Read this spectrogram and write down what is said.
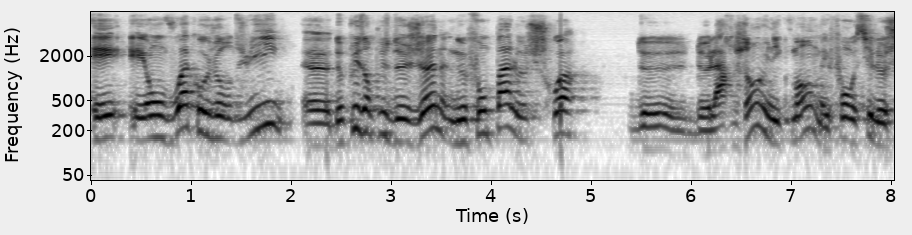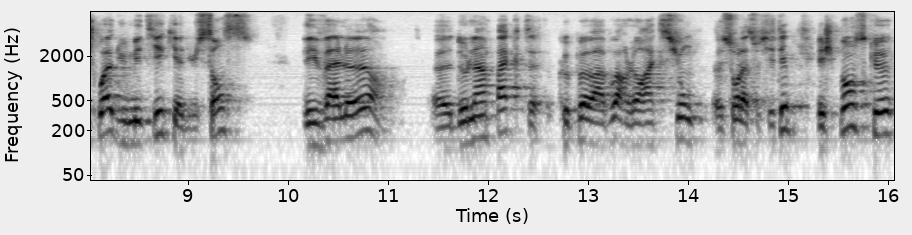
Et, et, on voit qu'aujourd'hui, de plus en plus de jeunes ne font pas le choix de, l'argent uniquement, mais font aussi le choix du métier qui a du sens, des valeurs, euh, de l'impact que peut avoir leur action euh, sur la société. Et je pense que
